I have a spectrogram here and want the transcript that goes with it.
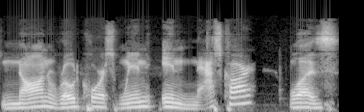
non-road course win in NASCAR was,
